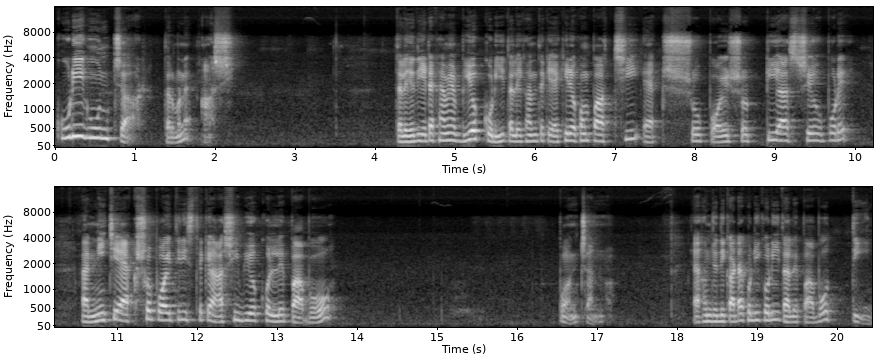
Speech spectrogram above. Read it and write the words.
কুড়ি গুণ চার, তার মানে আশি। তাহলে যদি এটাকে আমি বিয়োগ করি, তাহলে এখান থেকে একই রকম পাচ্ছি, একশো পঁয়ষট্টি আসছে উপরে, আর নিচে একশো পঁয়ত্রিশ থেকে আশি বিয়োগ করলে পাবো পঞ্চান্ন। এখন যদি কাটাকুটি করি, তাহলে পাবো তিন।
